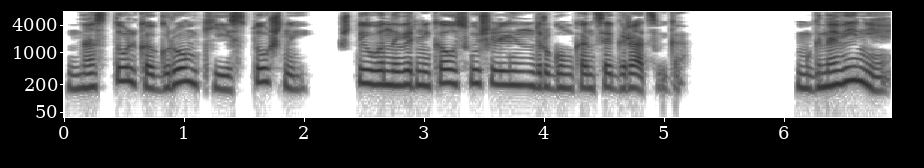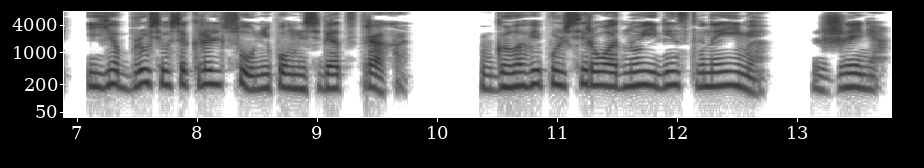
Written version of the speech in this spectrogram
Настолько громкий и истошный, что его наверняка услышали на другом конце Грацвига. Мгновение, и я бросился к крыльцу, не помня себя от страха. В голове пульсировало одно единственное имя – Женя.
